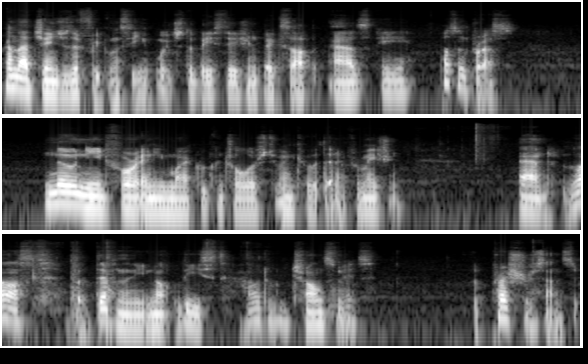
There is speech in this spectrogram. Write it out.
and that changes the frequency, which the base station picks up as a button press. No need for any microcontrollers to encode that information. And last, but definitely not least, how do we transmit the pressure sensor?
